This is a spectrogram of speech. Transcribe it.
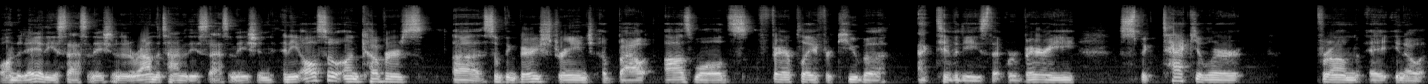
on the day of the assassination and around the time of the assassination, and he also uncovers uh, something very strange about Oswald's Fair Play for Cuba activities that were very spectacular from a you know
